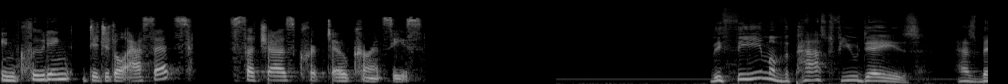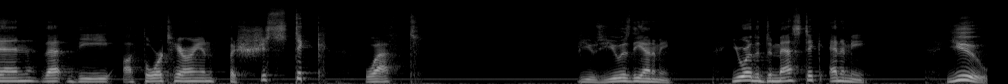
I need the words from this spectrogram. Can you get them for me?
including digital assets such as cryptocurrencies. The theme of the past few days has been that the authoritarian, fascistic left views you as the enemy. You are the domestic enemy. You,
